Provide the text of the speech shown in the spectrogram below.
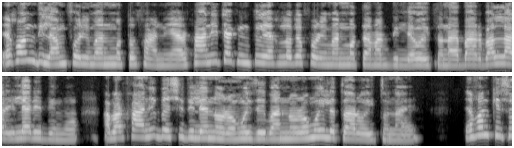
এখন দিলাম পরিমাণ মতো পানি, আর পানিটা কিন্তু একলগে পরিমাণ মতো আমার দিলে হইতো না, বারবার লাড়ি লাড়ি দিমু। আবার পানি বেশি দিলে নরম হয়ে যাইবা নরম হইলে তো আর হইতো নাই। এখন কিছু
